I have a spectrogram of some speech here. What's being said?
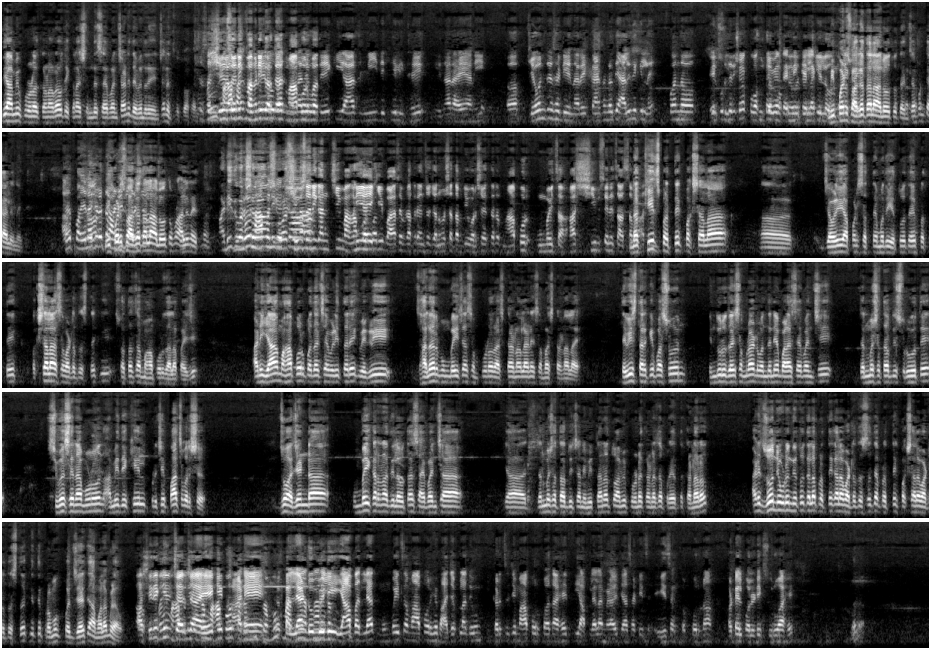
ती आम्ही पूर्ण करणार आहोत एकनाथ शिंदे साहेबांच्या आणि देवेंद्र यांच्या नेतृत्वाखाली. मागणी करतायत महापौर की आज मी देखील इथे येणार आहे आणि जेवण येणार आहे. काय सांगाल ते आले देखील नाही पण ते. मी पण स्वागताला आलो होतो त्यांच्या पण ते आले नाहीत. मी पण स्वागताला आलो होतो पण आले नाहीत ना. अडीच वर्ष शिवसैनिकांची मागणी आहे की बाळासाहेब ठाकरे यांचं जन्मशताब्दी वर्ष आहे तर महापौर मुंबईचा हा शिवसेनेचा असावा नक्कीच प्रत्येक पक्षाला ज्यावेळी आपण सत्तेमध्ये येतो त्यावेळी प्रत्येक पक्षाला असं वाटत असतं की स्वतःचा महापौर झाला पाहिजे. आणि या महापौर पदाच्या वेळी तर एक वेगळी झालर मुंबईच्या संपूर्ण राजकारणाला आणि समाजकारणाला आहे. तेवीस तारखेपासून हिंदू हृदय सम्राट वंदनीय बाळासाहेबांची जन्मशताब्दी सुरू होते. शिवसेना म्हणून आम्ही देखील पुढचे पाच वर्ष जो अजेंडा मुंबईकरांना दिला होता साहेबांच्या या जन्मशताब्दीच्या निमित्तानं तो आम्ही पूर्ण करण्याचा प्रयत्न करणार आहोत. आणि जो निवडून येतो त्याला प्रत्येकाला वाटत असतं त्या प्रत्येक पक्षाला वाटत असतं की ते प्रमुख पद जे आहे ते आम्हाला मिळावं. अशी देखील चर्चा आहे की ठाणे कल्याण डोंबिवली? या बदल्यात मुंबईचं महापौर हे भाजपला देऊन इकडचं जे महापौर पद आहे ती आपल्याला मिळावी यासाठी ही संपूर्ण हॉटेल पॉलिटिक्स सुरू आहे.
